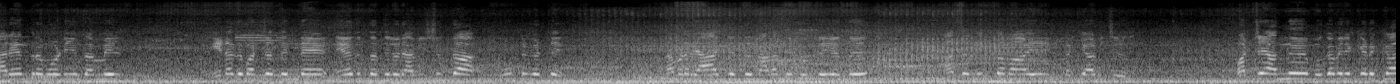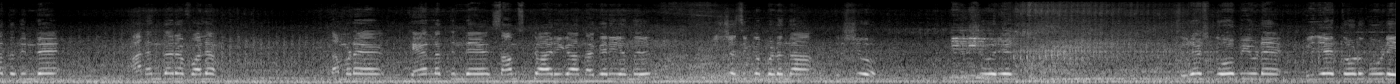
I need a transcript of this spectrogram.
നരേന്ദ്രമോദിയും തമ്മിൽ ഇടതുപക്ഷത്തിന്റെ നേതൃത്വത്തിൽ ഒരു അവിശുദ്ധ കൂട്ടുകെട്ട് നമ്മുടെ രാജ്യത്ത് നടന്നിട്ടുണ്ട് എന്ന് അസംയുക്തമായി പ്രഖ്യാപിച്ചിരുന്നു. പക്ഷേ അന്ന് മുഖവിലക്കെടുക്കാത്തതിന്റെ അനന്തരഫലം നമ്മുടെ കേരളത്തിന്റെ സാംസ്കാരിക നഗരി എന്ന് വിശ്വസിക്കപ്പെടുന്ന തൃശ്ശൂർ. തൃശ്ശൂരിൽ സുരേഷ് ഗോപിയുടെ വിജയത്തോടു കൂടി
